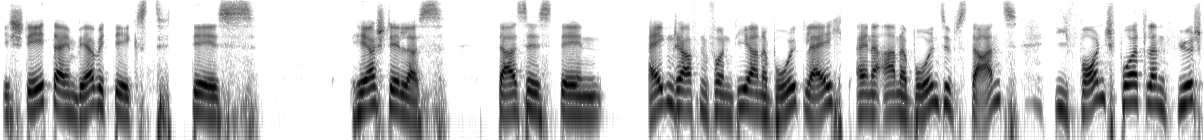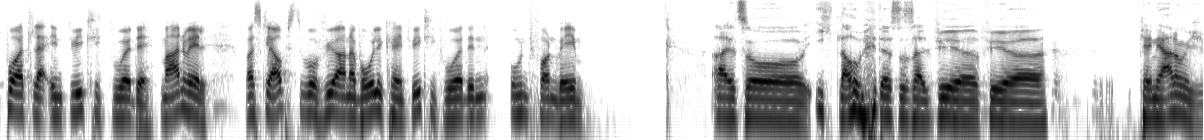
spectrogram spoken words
Es steht da im Werbetext des Herstellers, dass es den Eigenschaften von Dianabol gleicht, einer anabolen Substanz, die von Sportlern für Sportler entwickelt wurde. Manuel, was glaubst du, wofür Anabolika entwickelt wurden und von wem? Also, ich glaube, dass das halt für, für keine Ahnung, ich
